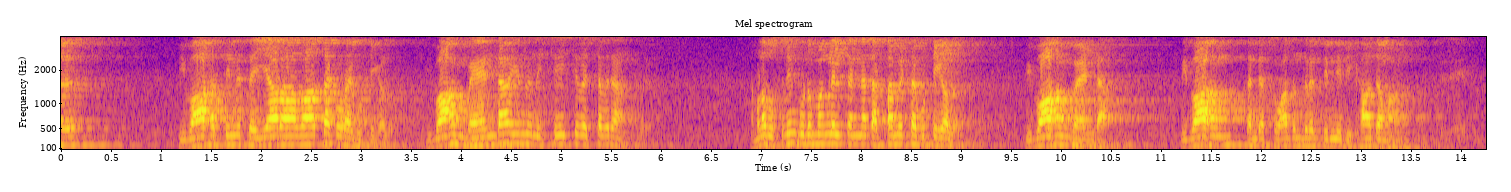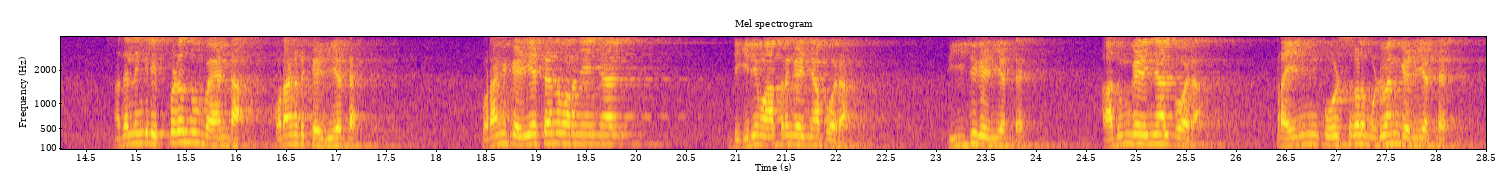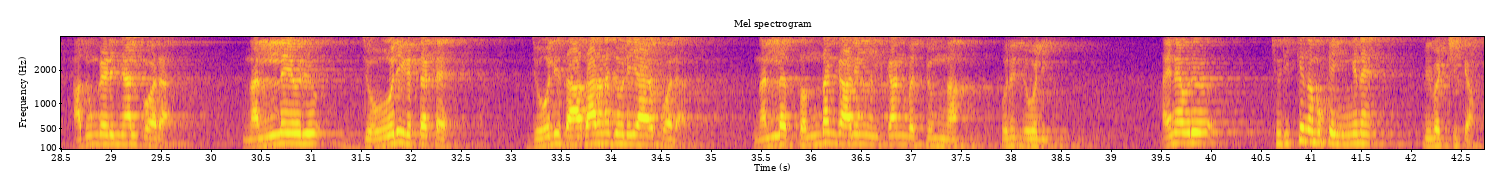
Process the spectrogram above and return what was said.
വിവാഹത്തിന് തയ്യാറാവാത്ത കുറേ കുട്ടികൾ വിവാഹം വേണ്ട എന്ന് നിശ്ചയിച്ചു വെച്ചവരാണ്. നമ്മളെ മുസ്ലിം കുടുംബങ്ങളിൽ തന്നെ തട്ടമിട്ട കുട്ടികൾ വിവാഹം വേണ്ട. വിവാഹം തന്റെ സ്വാതന്ത്ര്യത്തിന് വിഘാതമാണ്. അതല്ലെങ്കിൽ ഇപ്പോഴൊന്നും വേണ്ട. കുറെ അങ്ങോട്ട് കഴിയട്ടെ. കുറെ അങ്ങ് കഴിയട്ടെ എന്ന് പറഞ്ഞു കഴിഞ്ഞാൽ ഡിഗ്രി മാത്രം കഴിഞ്ഞാൽ പോരാ. പി ജി കഴിയട്ടെ. അതും കഴിഞ്ഞാൽ പോരാ. ട്രെയിനിങ് കോഴ്സുകൾ മുഴുവൻ കഴിയട്ടെ. അതും കഴിഞ്ഞാൽ പോരാ. നല്ലൊരു ജോലി കിട്ടട്ടെ. ജോലി സാധാരണ ജോലിയായ പോലെ. നല്ല സ്വന്തം കാലിൽ നിൽക്കാൻ പറ്റുന്ന ഒരു ജോലി. അതിനെ ഒരു ചുരുക്കി നമുക്ക് ഇങ്ങനെ വിവക്ഷിക്കാം.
